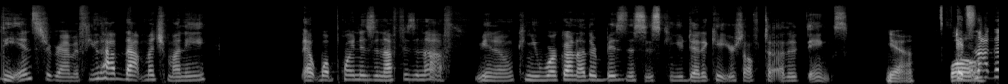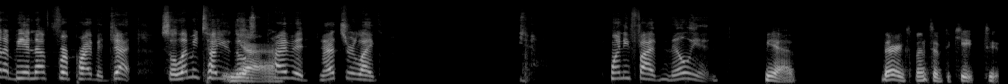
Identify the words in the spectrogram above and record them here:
the Instagram. If you have that much money, at what point is enough is enough? You know, can you work on other businesses? Can you dedicate yourself to other things? Yeah. It's not going to be enough for a private jet. So let me tell you, those yeah. private jets are like 25 million Yeah. They're expensive to keep too.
